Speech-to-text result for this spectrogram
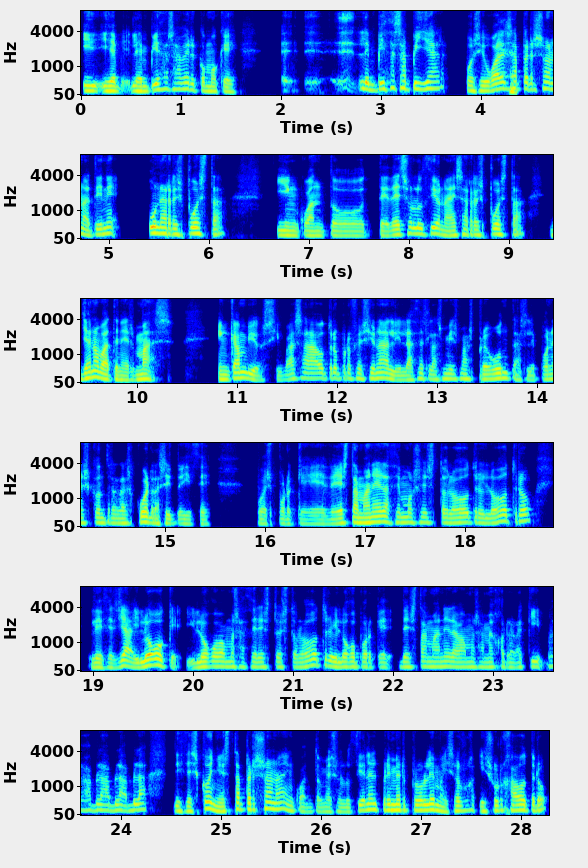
y, le empiezas a ver como que eh, eh, le empiezas a pillar, pues igual esa persona tiene una respuesta y en cuanto te dé solución a esa respuesta, ya no va a tener más. En cambio, si vas a otro profesional y le haces las mismas preguntas, le pones contra las cuerdas y te dice, pues porque de esta manera hacemos esto, lo otro y lo otro, y le dices, ya, ¿y luego qué? Y luego vamos a hacer esto, esto, lo otro, y luego porque de esta manera vamos a mejorar aquí, bla, bla, bla, bla. Dices, coño, esta persona, en cuanto me solucione el primer problema y surja, y surja otro,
